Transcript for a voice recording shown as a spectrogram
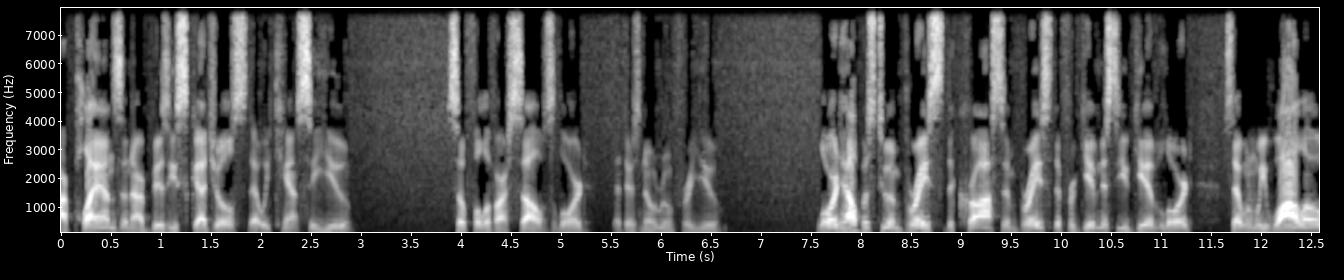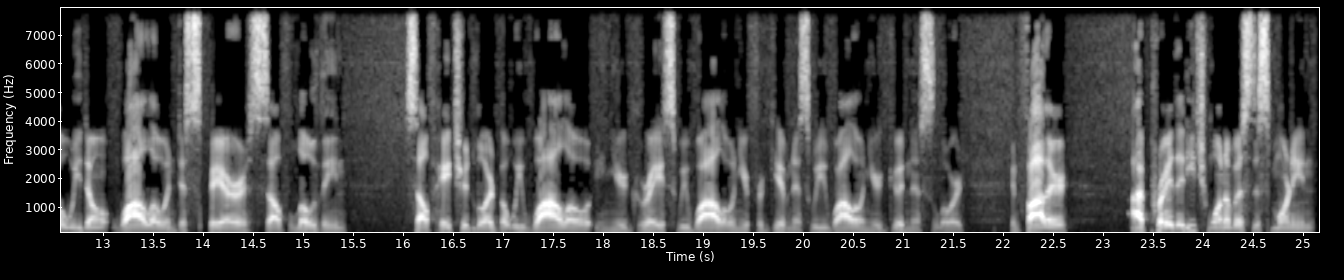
our plans and our busy schedules that we can't see you. So full of ourselves, Lord, that there's no room for you. Lord, help us to embrace the cross, embrace the forgiveness you give, Lord so that when we wallow, we don't wallow in despair or self loathing, self hatred, Lord, but we wallow in your grace. We wallow in your forgiveness. We wallow in your goodness, Lord. And Father, I pray that each one of us this morning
